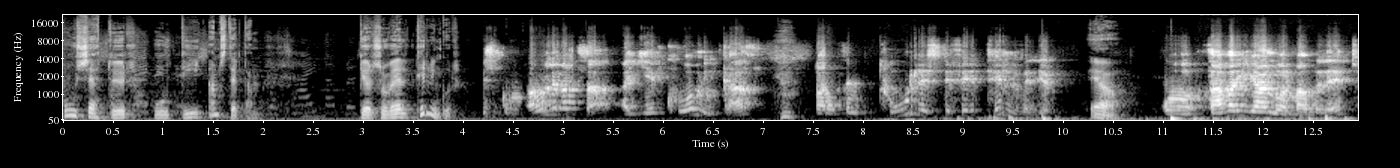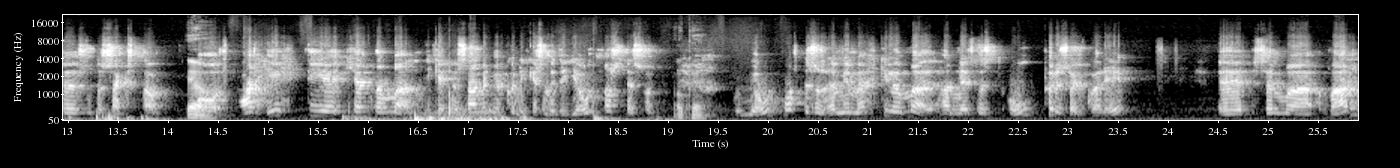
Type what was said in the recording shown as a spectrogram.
búsettur út í Amsterdam. Gjör svo vel Tyrfingur. Sko, máli var það að ég kom hingað bara sem túristi fyrir tilviljun. Já, og það var í janúarmánuði 2016 Já. og þar hitti ég hérna mann í gegnum saminlega kunningi sem heitir Jón Þorstensson ok Jón Þorstensson er mjög merkilegu maður. Hann er þess óperusöngvari uh, sem var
